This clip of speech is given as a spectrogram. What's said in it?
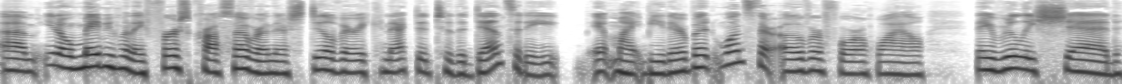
Um, you know, maybe when they first cross over and they're still very connected to the density, it might be there. But once they're over for a while, they really shed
